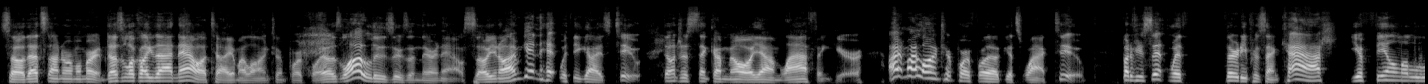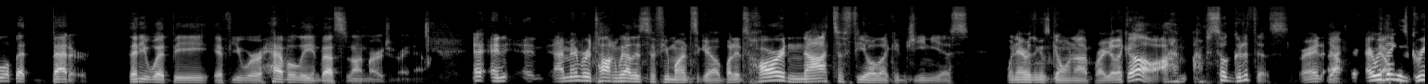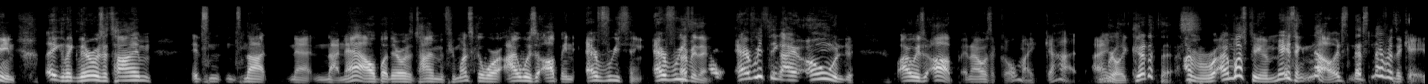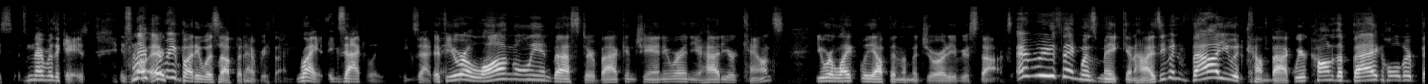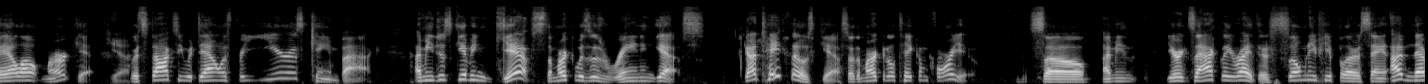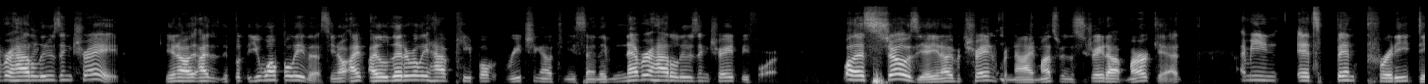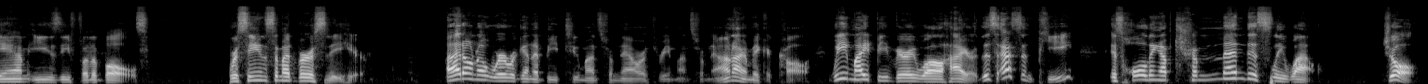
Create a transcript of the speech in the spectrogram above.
So that's not normal market. It doesn't look like that now, I'll tell you, my long term portfolio. There's a lot of losers in there now. So, you know, I'm getting hit with you guys too. Don't just think I'm, oh, yeah, I'm laughing here. I, my long term portfolio gets whacked too. But if you're sitting with 30% cash, you're feeling a little bit better than you would be if you were heavily invested on margin right now. And, and, and I remember talking about this a few months ago, but it's hard not to feel like a genius when everything's going up, right? You're like, oh, I'm, I'm so good at this, right? Yeah. Everything yeah. is green. Like like there was a time. It's it's not not not now, but there was a time a few months ago where I was up in everything, everything, everything, everything I owned. I was up, and I was like, "Oh my god, I'm, I'm really good at this. I'm, i must be amazing." No, it's that's never the case. It's never the case. It's no, never everybody was up in everything. Right? Exactly. Exactly. If you were a long only investor back in January and you had your accounts, you were likely up in the majority of your stocks. Everything was making highs. Even value had come back. We were calling it the bag holder bailout market. Yeah. Where stocks you were down with for years came back. I mean, just giving gifts. The market was just raining gifts. You got to take those gifts, or the market will take them for you. So, I mean, you're exactly right. There's so many people that are saying, I've never had a losing trade. You know, I, you won't believe this. You know, I, I literally have people reaching out to me saying they've never had a losing trade before. Well, this shows you, you know, I've been trading for nine months We're in the straight up market. I mean, it's been pretty damn easy for the bulls. We're seeing some adversity here. I don't know where we're going to be two months from now or three months from now. I'm not going to make a call. We might be very well higher. This S&P is holding up tremendously well. Joel,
